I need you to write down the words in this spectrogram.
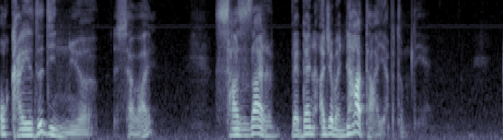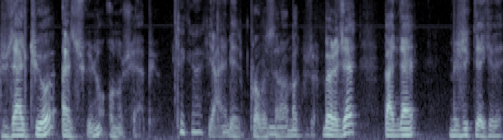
O kaydı dinliyor Seval. Sazlar ve ben acaba ne hata yaptım diye. Düzeltiyor. Ertesi günü onu şey yapıyor. Tekrar. Yani bir profesyonel olmak güzel. Böylece ben de müzikle ilgili.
